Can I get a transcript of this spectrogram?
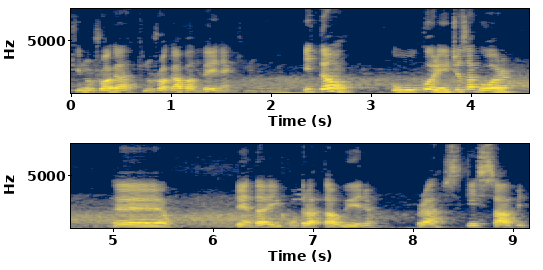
que, não, joga, que não jogava bem, né? Então, o Corinthians agora é, tenta aí contratar o William para, quem sabe,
